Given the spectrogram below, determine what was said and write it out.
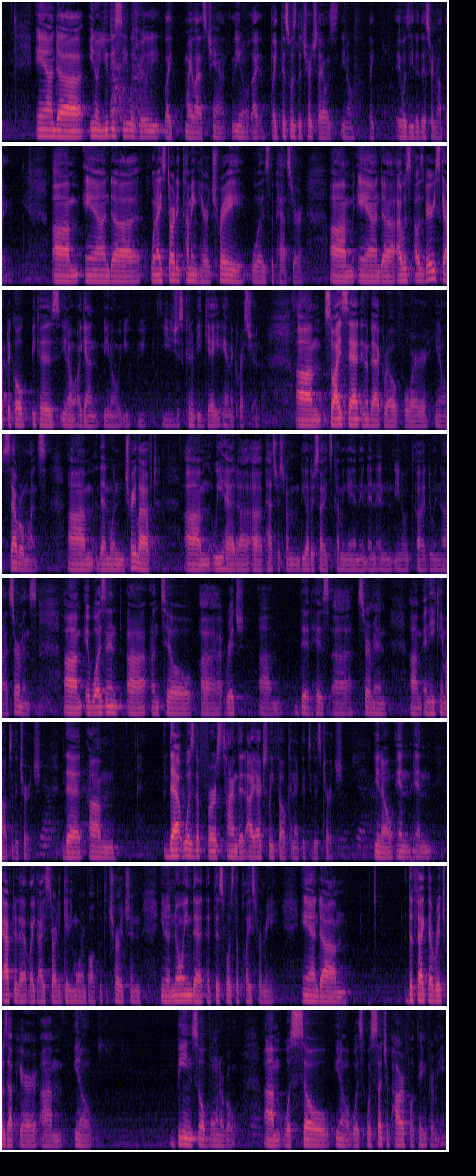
and, uh, you know, UVC was really like my last chance. You know, I, like this was the church that I was, you know, like it was either this or nothing. Um, and uh, when I started coming here, Trey was the pastor. Um, and uh, I was I was very skeptical because you know again you know you, you, you just couldn't be gay and a Christian. Um, so I sat in the back row for you know several months. Um, then when Trey left, um, we had uh, uh, pastors from the other sides coming in and, and, and you know uh, doing uh, sermons. Um, it wasn't uh, until Rich um, did his sermon um, and he came out to the church. Yeah. That um, that was the first time that I actually felt connected to this church. Yeah. You know, and and after that, like I started getting more involved with the church, and you know, knowing that that this was the place for me, and um, the fact that Rich was up here, um, you know, being so vulnerable. Um, was so you know was was such a powerful thing for me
